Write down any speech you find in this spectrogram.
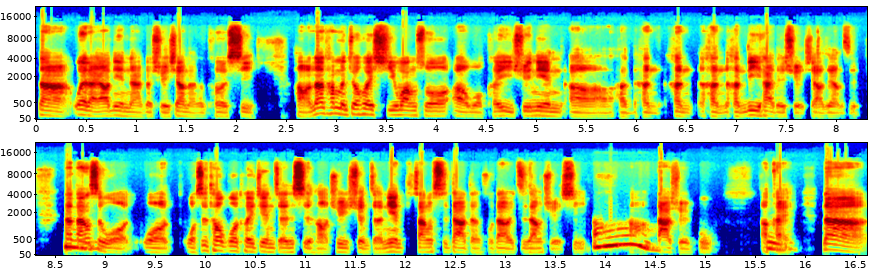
那未来要念哪个学校，哪个科系，好，那他们就会希望说，呃，我可以去念呃很很很很很厉害的学校这样子。那当时我我我是透过推荐真试哈，去选择念彰师大的辅导与智商学系，哦，大学部，OK，那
